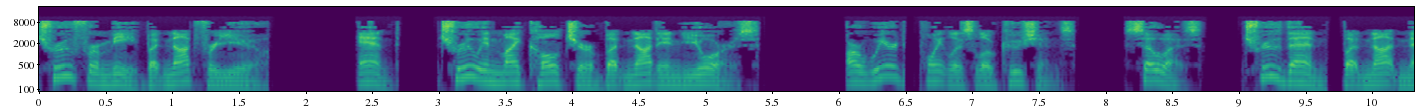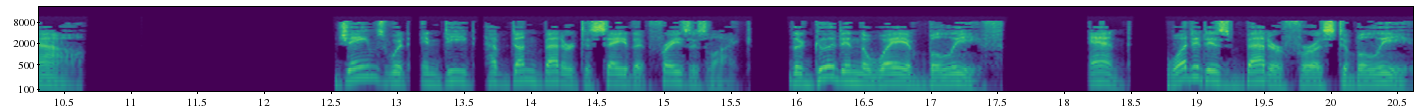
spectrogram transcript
"...true for me but not for you", and "...true in my culture but not in yours", are weird, pointless locutions. So is, "...true then, but not now". James would, indeed, have done better to say that phrases like, "...the good in the way of belief", and "...what it is better for us to believe",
